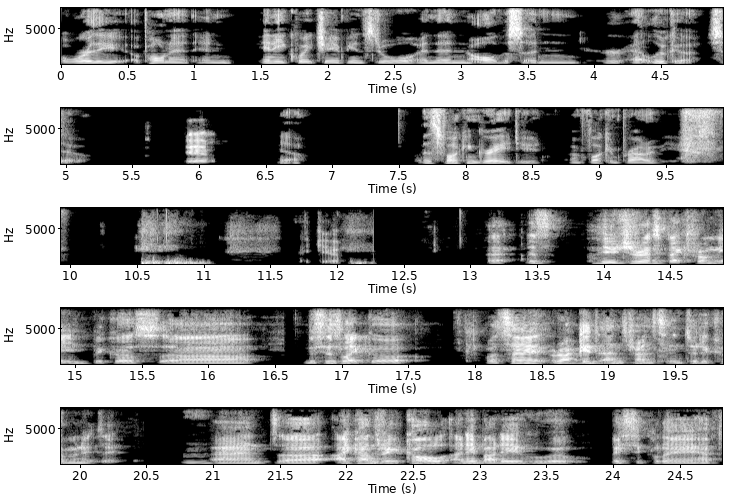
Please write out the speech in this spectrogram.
a worthy opponent in any Quake Champions duel, and then all of a sudden you're at Lucca. So, yeah, yeah, that's fucking great, dude. I'm fucking proud of you. Thank you uh, there's huge respect from me because uh, this is like a let's say rocket entrance into the community mm-hmm. and uh, i can't recall anybody who basically have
